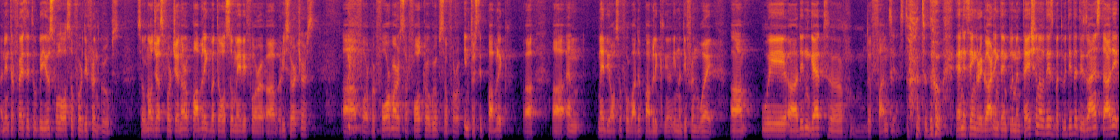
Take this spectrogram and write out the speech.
an interface that will be useful also for different groups. So not just for general public, but also maybe for uh, researchers, for performers or folklore groups, so for interested public, and maybe also for other public in a different way. Um, we uh, didn't get uh, the funds yet to, to, do anything regarding the implementation of this, but we did a design study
